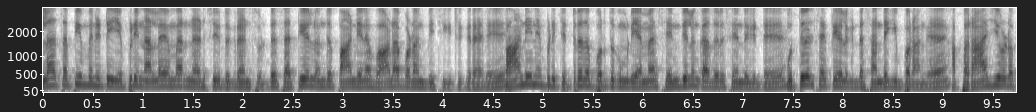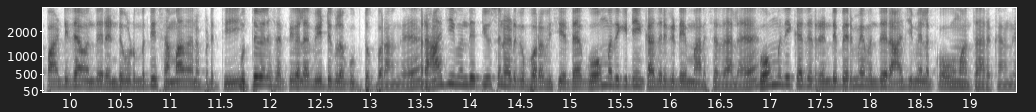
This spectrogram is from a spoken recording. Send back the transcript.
எல்லா தப்பையும் பண்ணிட்டு எப்படி நல்ல மாதிரி நடிச்சுக்கிட்டு இருக்கிறான்னு சொல்லிட்டு சத்யவேல் வந்து பாண்டியனை வாடா படான்னு பேசிக்கிட்டு இருக்காரு பாண்டியன் இப்படி திட்டுறதை பொறுத்துக்க முடியாம செந்திலும் கதிரும் சேர்ந்துக்கிட்டு முத்துவேல் சக்திவேல் கிட்ட சண்டைக்கு போறாங்க. அப்ப ராஜியோட பாட்டி தான் வந்து ரெண்டு குடும்பத்தையும் சமாதானப்படுத்தி முத்துவேல சக்திவேல வீட்டுக்குள்ள கூப்பிட்டு போறாங்க. ராஜி வந்து டியூஷன் எடுக்க போற விஷயத்த கோமதி கிட்டையும் கதிர்கிட்டையும் மறைச்சதால கோமதி கதிர் ரெண்டு பேருமே வந்து ராஜி மேல கோவமா தான் இருக்காங்க.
